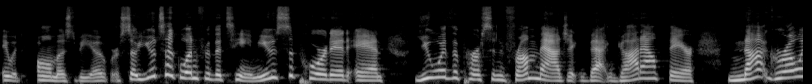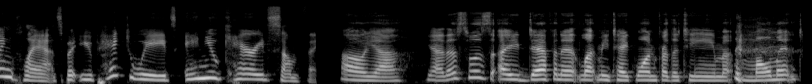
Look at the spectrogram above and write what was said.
it would almost be over. So you took one for the team. You supported, and you were the person from Magic that got out there not growing plants, but you picked weeds and you carried something. Oh yeah. Yeah, this was a definite let me take one for the team moment.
